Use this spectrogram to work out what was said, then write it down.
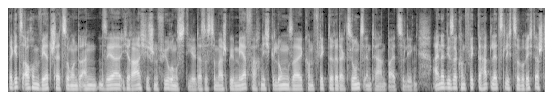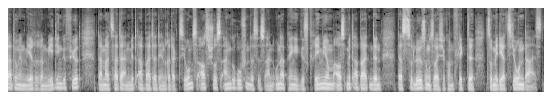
Da geht es auch um Wertschätzung und einen sehr hierarchischen Führungsstil, dass es zum Beispiel mehrfach nicht gelungen sei, Konflikte redaktionsintern beizulegen. Einer dieser Konflikte hat letztlich zur Berichterstattung in mehreren Medien geführt. Damals hatte ein Mitarbeiter den Redaktionsausschuss angerufen. Das ist ein unabhängiges Gremium aus Mitarbeitenden, das zur Lösung solcher Konflikte, zur Mediation da ist.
